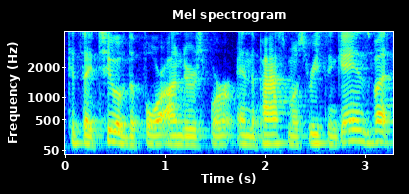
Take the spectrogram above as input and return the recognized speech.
could say two of the four unders were in the past most recent games, but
